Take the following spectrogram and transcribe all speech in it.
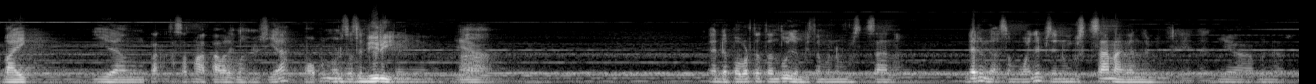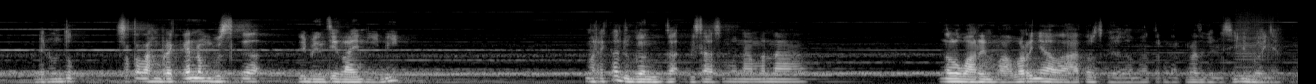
baik yang tak kasat mata oleh manusia maupun manusia sendiri Kayaknya. ya Nah, ada power tertentu yang bisa menembus ke sana. Dan nggak semuanya bisa nembus ke sana kan sebenarnya kan. ya benar Dan untuk setelah mereka nembus ke dimensi lain ini, mereka juga nggak bisa semena-mena ngeluarin powernya lah atau segala macam karena juga di sini banyak.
